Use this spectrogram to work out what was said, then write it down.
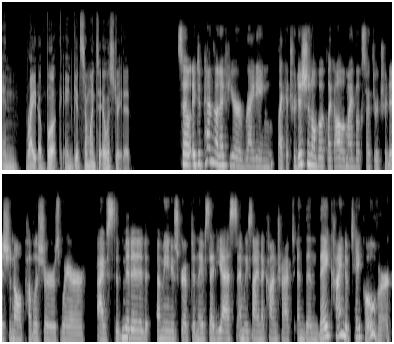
and write a book and get someone to illustrate it? So it depends on if you're writing like a traditional book, like all of my books are through traditional publishers where I've submitted a manuscript and they've said yes, and we signed a contract, and then they kind of take over.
